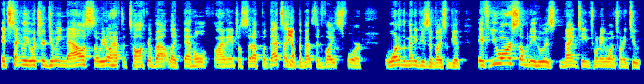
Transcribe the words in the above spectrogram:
it's technically what you're doing now, so we don't have to talk about like that whole financial setup. But that's I Yeah. think the best advice for one of the many pieces of advice we'll give. If you are somebody who is 19, 21, 22,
